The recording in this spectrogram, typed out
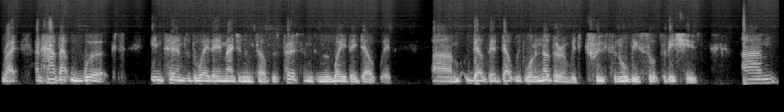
right? And how that worked in terms of the way they imagined themselves as persons and the way they dealt with um, they, they dealt with one another and with truth and all these sorts of issues. Um,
